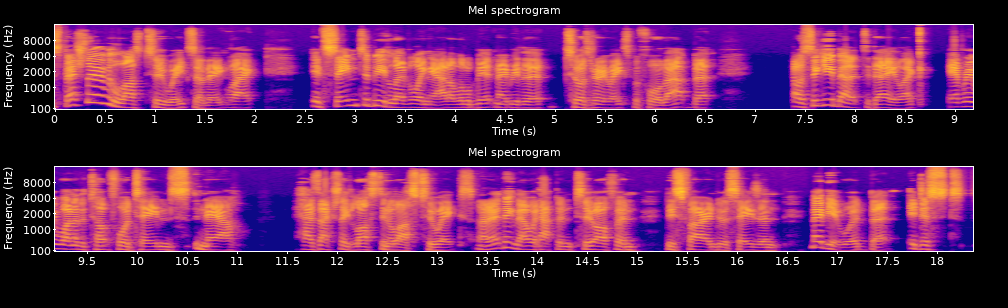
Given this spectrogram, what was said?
Especially over the last two weeks, I think. Like, it seemed to be leveling out a little bit, maybe the two or three weeks before that. But I was thinking about it today. Like, every one of the top four teams now has actually lost in the last two weeks. And I don't think that would happen too often this far into a season. Maybe it would, but it just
